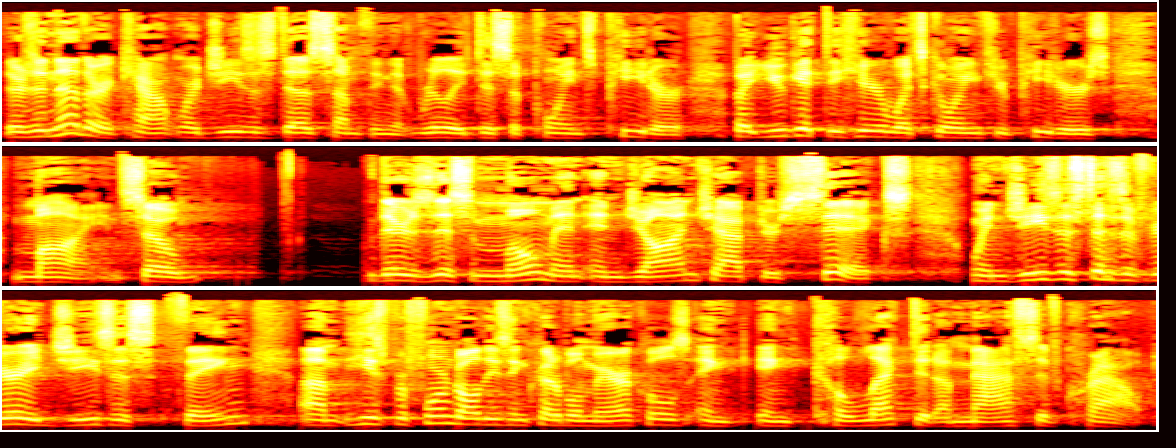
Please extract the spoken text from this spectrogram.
There's another account where Jesus does something that really disappoints Peter, but you get to hear what's going through Peter's mind. So there's this moment in John chapter 6 when Jesus does a very Jesus thing. Um, he's performed all these incredible miracles and, and collected a massive crowd.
